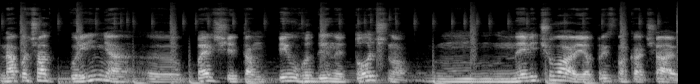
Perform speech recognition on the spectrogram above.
на початку куріння, е, перші там півгодини точно не відчуваю я присмака чаю.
